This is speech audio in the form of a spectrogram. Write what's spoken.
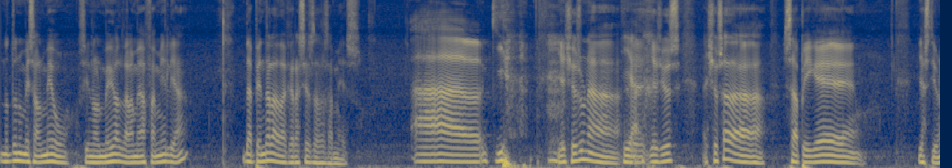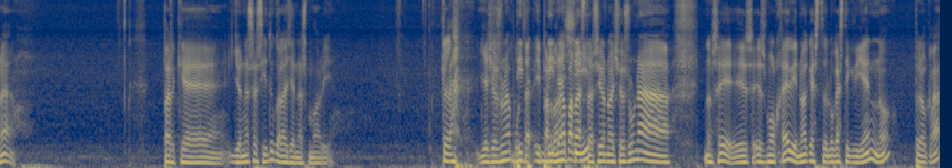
no només el meu, sinó el meu i el de la meva família, depèn de la desgràcies dels altres. Uh, yeah. I això és una... Eh, i això és, això s'ha de saber gestionar. Perquè jo necessito que la gent es mori. Clar. I això és una puta... Dit- I perdona dit per així- l'expressió, no? Això és una... No sé, és, és molt heavy, no? Aquest, el que estic dient, no? Però clar,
